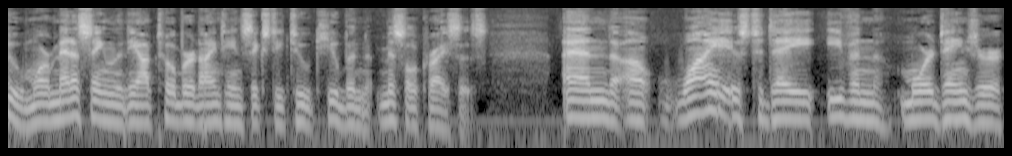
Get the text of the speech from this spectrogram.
II, more menacing than the October 1962 Cuban Missile Crisis. And uh, why is today even more danger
